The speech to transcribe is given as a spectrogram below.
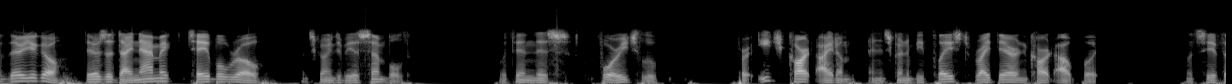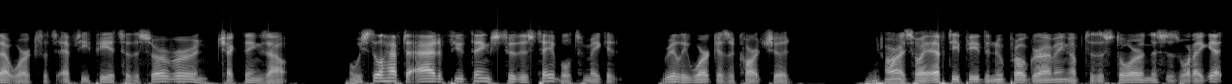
there you go. There's a dynamic table row that's going to be assembled within this for each loop for each cart item and it's going to be placed right there in cart output. Let's see if that works. Let's FTP it to the server and check things out. But we still have to add a few things to this table to make it really work as a cart should. Alright, so I FTP'd the new programming up to the store and this is what I get,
